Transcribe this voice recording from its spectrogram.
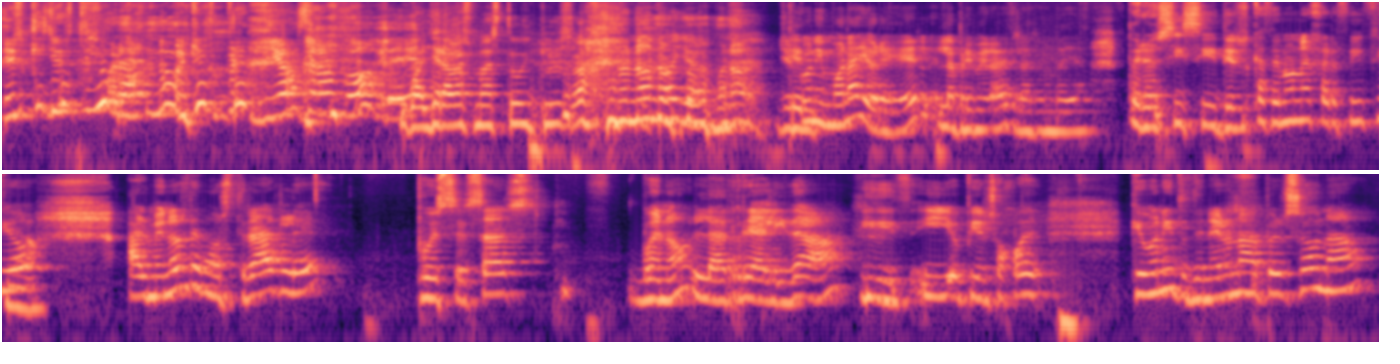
Es que yo estoy llorando porque es preciosa, no puedo creer. Igual llorabas más tú incluso. No, no, no, yo, bueno, yo con Imona lloré, ¿eh? la primera vez, la segunda ya. Pero sí, sí, tienes que hacer un ejercicio, al menos demostrarle, pues esas, bueno, la realidad. Y, y yo pienso, joder, qué bonito tener una persona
